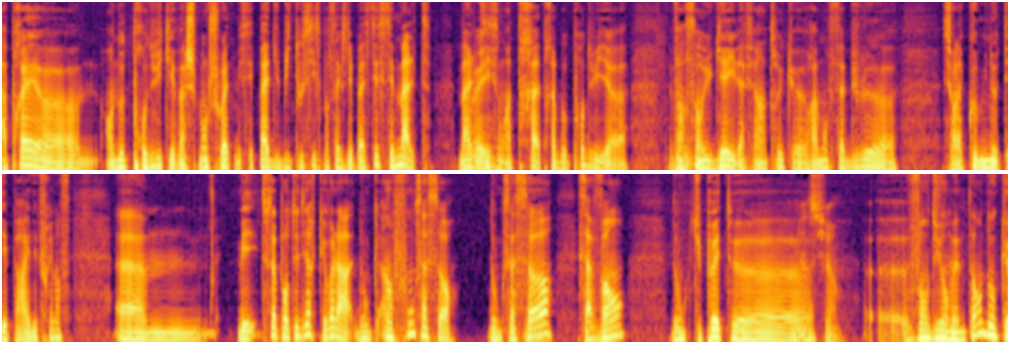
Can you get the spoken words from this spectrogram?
après, un autre produit qui est vachement chouette, mais c'est pas du B2C, c'est pour ça que je l'ai pas cité, c'est Malte. Malte, Oui. ils ont un très très beau produit. Euh, Vincent Huguet, il a fait un truc vraiment fabuleux sur la communauté, pareil, des freelances. Mais tout ça pour te dire que voilà, donc un fonds, ça sort. Donc ça sort, ça vend. Donc tu peux être Bien sûr. vendu en même temps. Donc,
